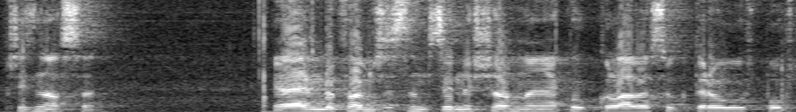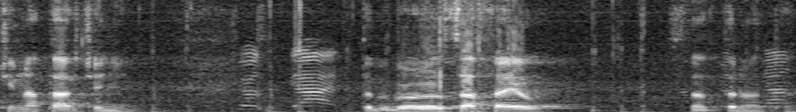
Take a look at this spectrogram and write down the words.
Přiznal se. Já jen doufám, že jsem si nešel na nějakou klávesu, kterou spouštím natáčení. To by byl docela fail. Snad to na to.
